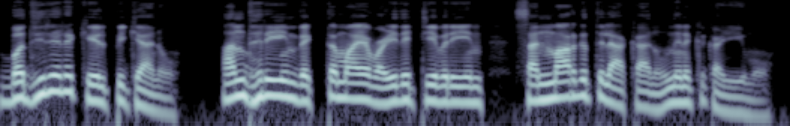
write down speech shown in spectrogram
ബധിരരെ കേൾപ്പിക്കാനോ അന്ധരെയും വ്യക്തമായ വഴിതെറ്റിയവരെയും സന്മാർഗത്തിലാക്കാനോ നിനക്ക് കഴിയുമോ?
